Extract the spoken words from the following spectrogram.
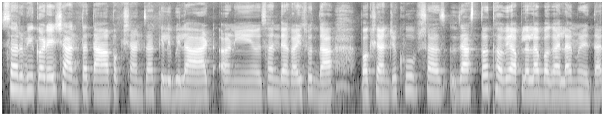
सर्वीकडे शांतता पक्ष्यांचा किलबिलाट आणि संध्याकाळीसुद्धा पक्ष्यांचे खूप सा जास्त थवे आपल्याला बघायला मिळतात.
